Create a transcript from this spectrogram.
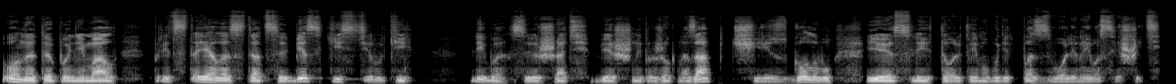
он это понимал, предстояло остаться без кисти руки либо совершать бешеный прыжок назад через голову, если только ему будет позволено его совершить.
